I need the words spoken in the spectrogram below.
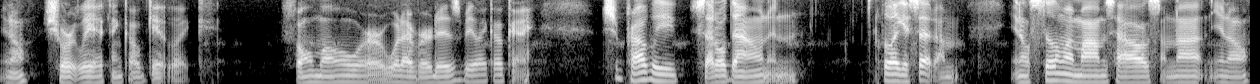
you know, shortly. I think I'll get like FOMO or whatever it is. Be like, okay, I should probably settle down and. But like I said, I'm, you know, still at my mom's house. I'm not, you know.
